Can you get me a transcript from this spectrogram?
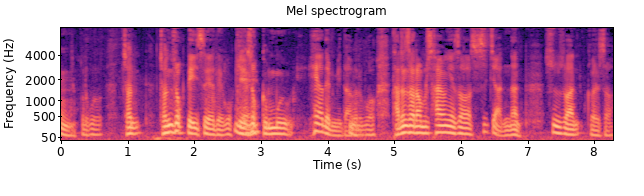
음. 그리고 전 전속돼 있어야 되고 예. 계속 근무해야 됩니다. 음. 그리고 다른 사람을 사용해서 쓰지 않는 순수한 거에서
